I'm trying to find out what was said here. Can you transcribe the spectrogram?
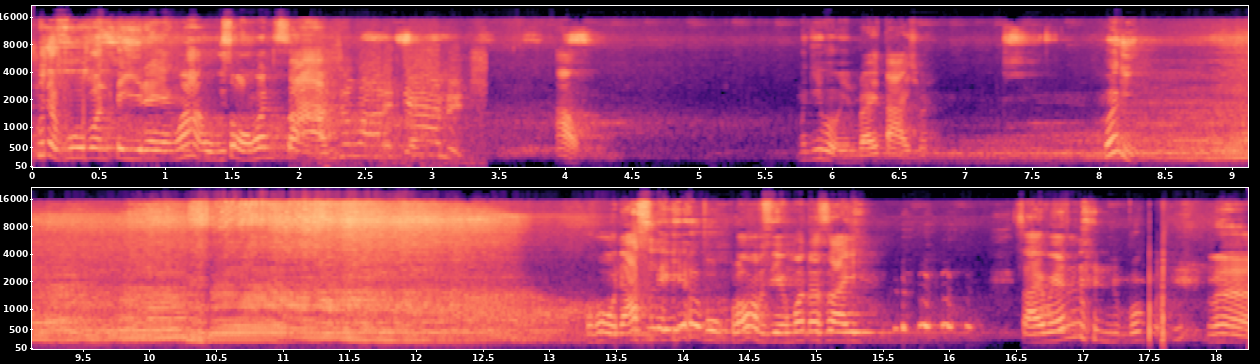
ผู้แต่ฟูบนตีแรงว่าโอ้โหสองวันสาม That's a lot of damage. อ้าวเมื่อกี้ผมเห็นไบรท์ตายใช่ไหมเฮ้ยโอ้โหดัสเลเยอร์บุกพร้อมกับเสียงมอเตอร์ไซค์สายเว้นบุกเออ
